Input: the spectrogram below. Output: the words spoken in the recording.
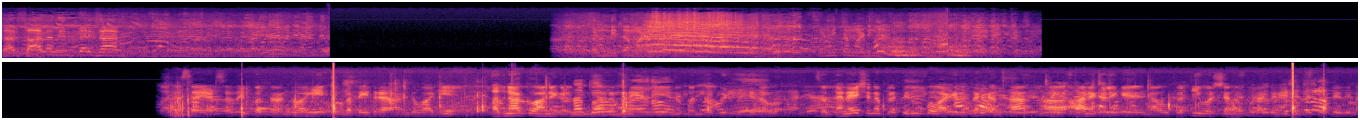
ಸರ್ ಸಾಲ ನಿಂತ್ಕೊಳ್ಳಿ ಸರ್. ಖಂಡಿತ ಮಾಡಿ ಖಂಡಿತ ಮಾಡಿಲ್ಲ. ಎರಡ್ ಸಾವಿರದ ಇಪ್ಪತ್ತರ ಅಂಗವಾಗಿ ಇಪ್ಪತ್ತೈದರ ಅಂಗವಾಗಿ ಹದಿನಾಲ್ಕು ಆನೆಗಳು ನಮ್ಮ ಅರಮನೆಯಲ್ಲಿ ಏನು ಬಂದು ಬಿಟ್ಬಿಟ್ಟಿದ್ದಾವೆ ಸೊ ಗಣೇಶನ ಪ್ರತಿರೂಪವಾಗಿರತಕ್ಕಂಥ ಆನೆಗಳಿಗೆ ನಾವು ಪ್ರತಿ ವರ್ಷನೂ ಕೂಡ ಗಣೇಶ ಚತುರ್ಥಿ ದಿನ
